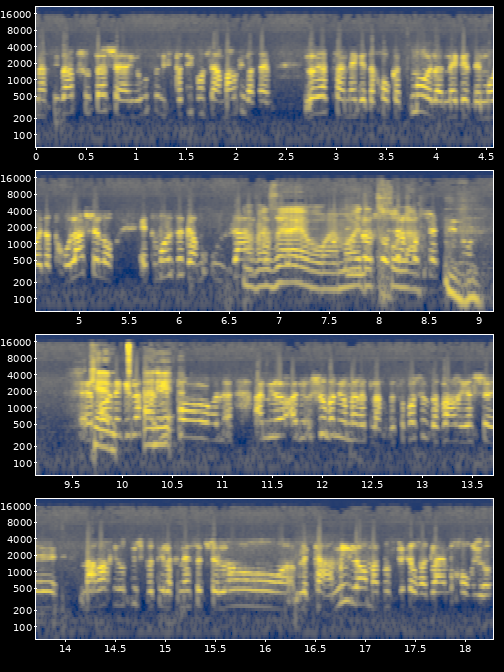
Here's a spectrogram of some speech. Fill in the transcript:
מהסיבה הפשוטה שהייעוץ המשפטי, כמו שאמרתי לכם, לא יצא נגד החוק עצמו, אלא נגד מועד התחולה שלו. אתמול זה גם אוזן. אבל זה האירוע, מועד התחולה. כן, בוא נגיד לך, אני, אני פה, אני לא, אני, שוב אני אומרת לך, בסופו של דבר יש uh, מערך ייעוץ משפטי לכנסת שלא, לטעמי, לא עמד מספיק על רגליים אחוריות.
